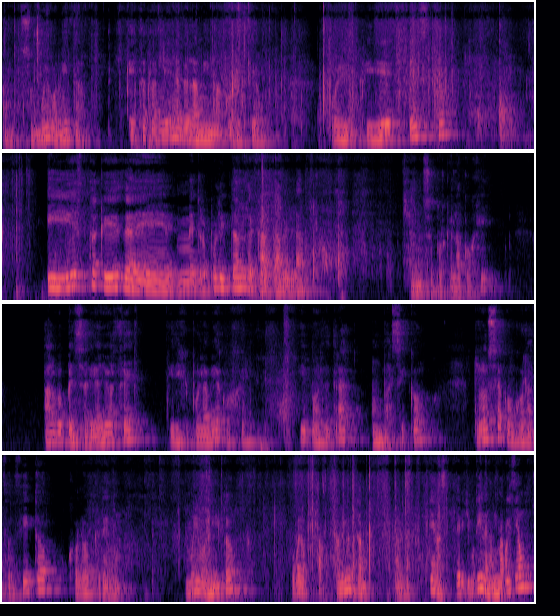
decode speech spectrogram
Ah, son muy bonitas. Esta también es de la misma colección. Pues pillé esta y esta que es de Metropolitan de Cartabella. Yo no sé por qué la cogí. Algo pensaría yo hacer y dije, pues la voy a coger. Y por detrás un básico. Rosa con corazoncito, color crema. Muy bonito. Bueno, a mí me gustan, ¿Qué más? De de la misma colección.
